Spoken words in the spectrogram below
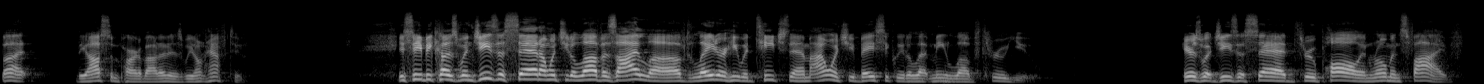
But the awesome part about it is we don't have to. You see, because when Jesus said, I want you to love as I loved, later he would teach them, I want you basically to let me love through you. Here's what Jesus said through Paul in Romans 5.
